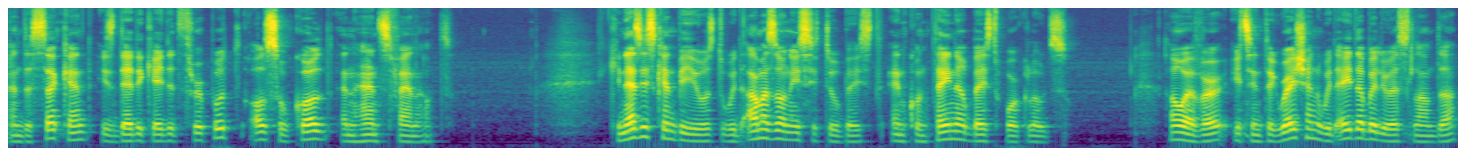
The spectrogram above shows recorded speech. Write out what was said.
and the second is dedicated throughput, also called enhanced fanout. Kinesis can be used with Amazon EC2 based and container based workloads. However, its integration with AWS Lambda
